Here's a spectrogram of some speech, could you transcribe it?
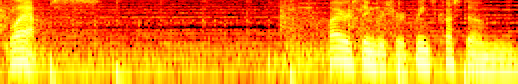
Flaps. Fire extinguisher, Queen's Custom.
